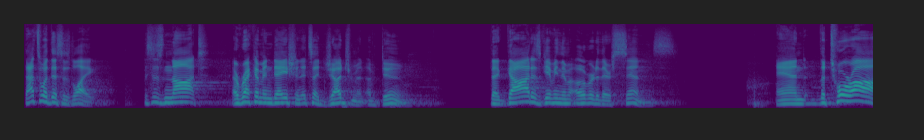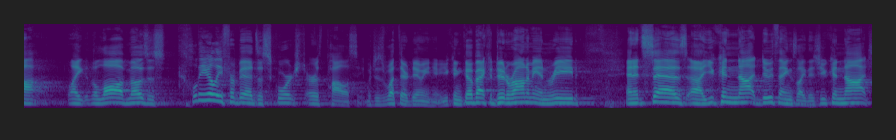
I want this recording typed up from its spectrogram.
That's what this is like. This is not a recommendation, it's a judgment of doom. That God is giving them over to their sins. And the Torah, like the law of Moses, clearly forbids a scorched earth policy, which is what they're doing here. You can go back to Deuteronomy and read, and it says uh, you cannot do things like this. You cannot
